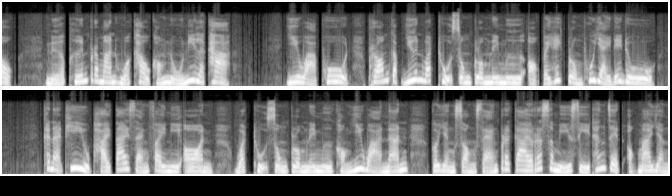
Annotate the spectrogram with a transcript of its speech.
ตก เหนือพื้นประมาณหัวเข่าของหนูนี่แหละค่ะ ยี่หว่าพูด พร้อมกับยื่นวัตถุทรงกลมในมือออกไปให้กลุ่มผู้ใหญ่ได้ดู ขณะที่อยู่ภายใต้แสงไฟนีออน วัตถุทรงกลมในมือของยี่หวานั้น ก็ยังส่องแสงประกายรัศมีสีทั้งเจ็ดออกมาอย่าง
